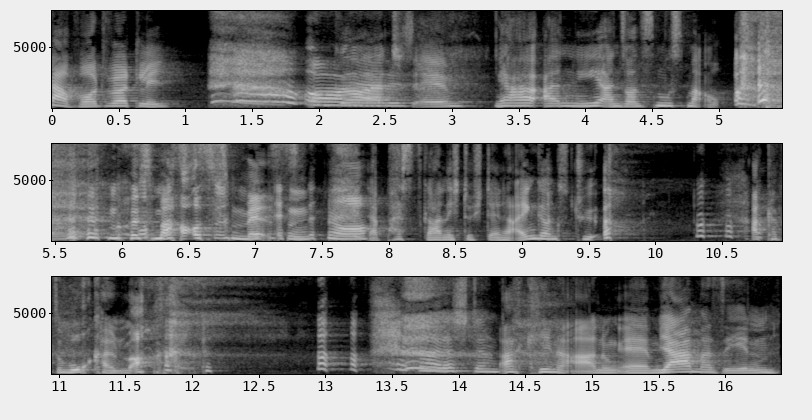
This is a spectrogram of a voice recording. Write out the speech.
Ja, wortwörtlich. Oh, Gott. Gott, ey. Ja, ah, nee, ansonsten musst man auch. Muss mal ausmessen. Ja. Da passt gar nicht durch deine Eingangstür. Ach, kannst du hochkant machen. Ja, das stimmt. Ach, keine Ahnung, ey. Ja, mal sehen.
